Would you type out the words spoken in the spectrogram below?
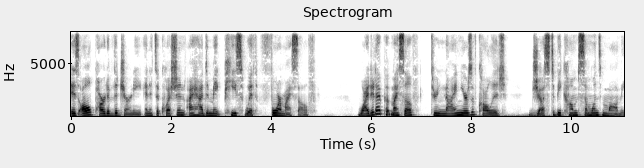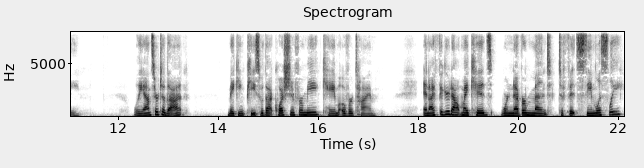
is all part of the journey, and it's a question I had to make peace with for myself. Why did I put myself through nine years of college just to become someone's mommy? Well, the answer to that, making peace with that question for me, came over time. And I figured out my kids were never meant to fit seamlessly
